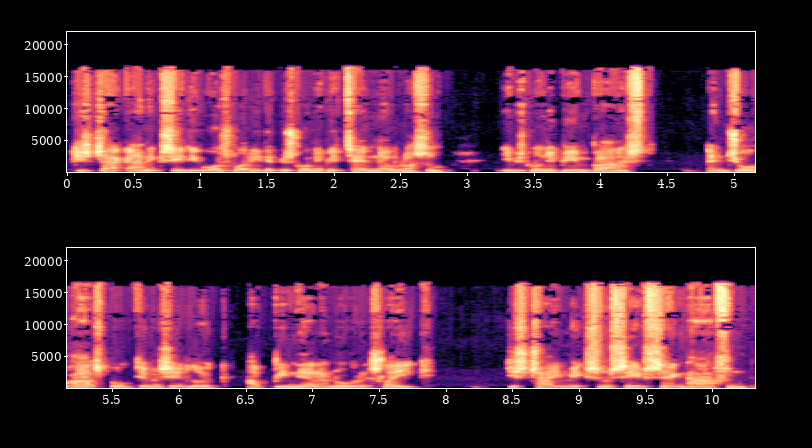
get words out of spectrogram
Because Jack Alnwick said he was worried it was going to be 10 0 Russell. He was going to be embarrassed. And Joe Hart spoke to him and said, Look, I've been there, I know what it's like. Just try and make some saves second half and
